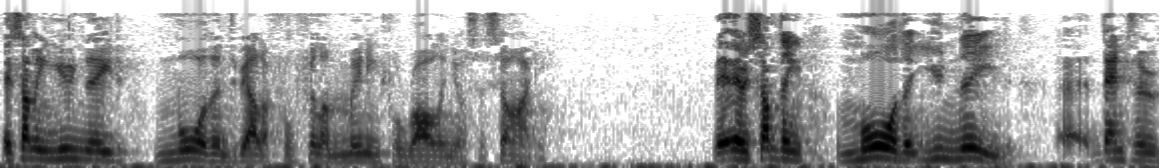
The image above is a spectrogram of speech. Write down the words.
There's something you need more than to be able to fulfill a meaningful role in your society. There is something more that you need uh, than to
